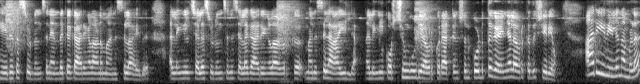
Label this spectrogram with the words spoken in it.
ഏതൊക്കെ സ്റ്റുഡൻസിന് എന്തൊക്കെ കാര്യങ്ങളാണ് മനസ്സിലായത്? അല്ലെങ്കിൽ ചില സ്റ്റുഡൻസിന് ചില കാര്യങ്ങൾ അവർക്ക് മനസ്സിലായില്ല. അല്ലെങ്കിൽ കുറച്ചും കൂടി അവർക്കൊരു അറ്റൻഷൻ കൊടുത്തു കഴിഞ്ഞാൽ അവർക്കത് ശരിയാവും. ആ രീതിയിൽ നമ്മൾ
